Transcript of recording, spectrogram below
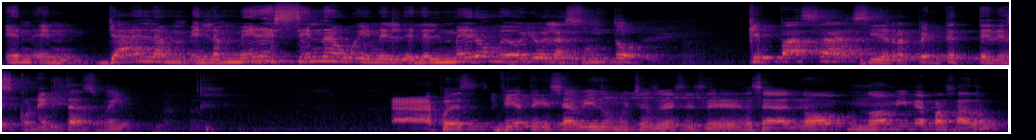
en, en- ya en la, en la mera escena, güey, en el, en el mero meollo del asunto, ¿qué pasa si de repente te desconectas, güey? Ah, pues fíjate que se ha habido muchas veces, ¿eh? O sea, no, no a mí me ha pasado,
